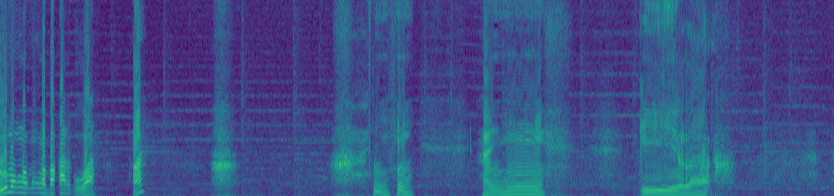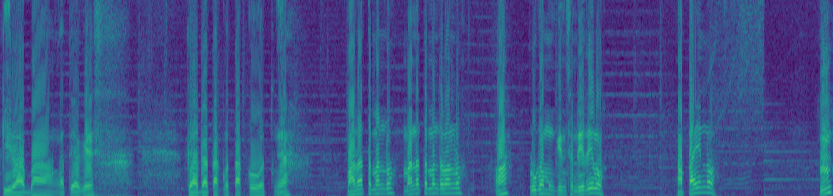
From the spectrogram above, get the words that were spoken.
Lu mau nge- ngebakar gua? Hah? Anjing. Anjing. Gila. Gila banget ya, guys. Gak ada takut-takutnya. Mana teman lu? Mana teman-teman lu? Hah? Lu gak mungkin sendiri lu. Ngapain lu? Hmm?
